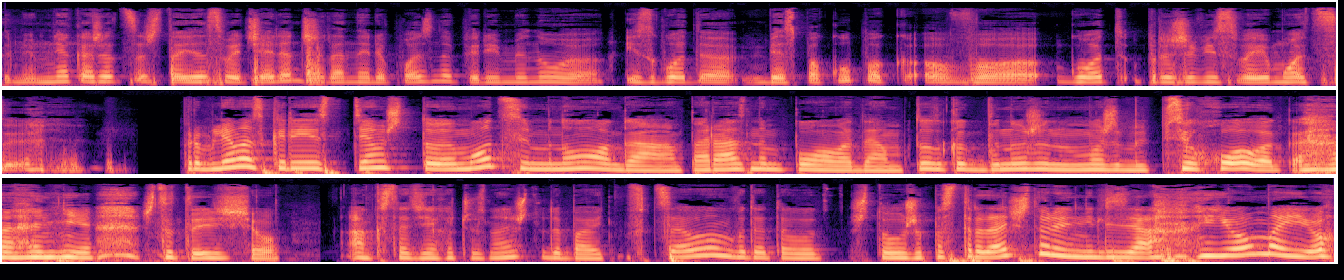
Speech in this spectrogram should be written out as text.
Мне кажется, что я свой челлендж рано или поздно переименую из года без покупок в год проживи свои эмоции. Проблема скорее с тем, что эмоций много по разным поводам. Тут как бы нужен, может быть, психолог, а не что-то еще. А, кстати, я хочу, знаешь, что добавить? В целом, вот это вот, что уже пострадать, что ли, нельзя? Ё-моё,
